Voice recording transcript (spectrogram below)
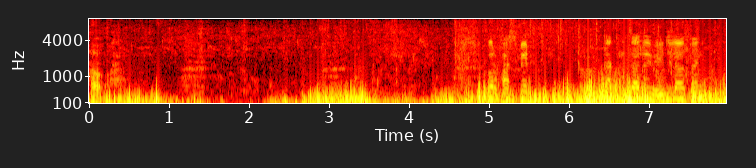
हो. सुपर फॉस्फेट टाकून चालू आहे भेंडी लावताना.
